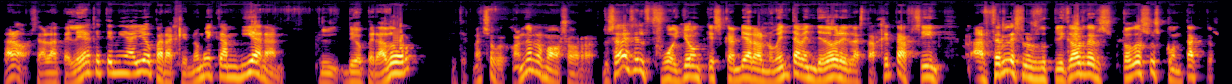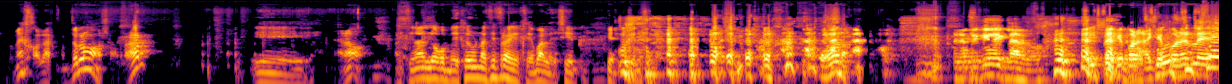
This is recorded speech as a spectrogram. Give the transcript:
Claro, o sea, la pelea que tenía yo para que no me cambiaran de operador dices, macho, ¿cuándo nos vamos a ahorrar? ¿Tú sabes el follón que es cambiar a 90 vendedores las tarjetas SIM, hacerles los duplicados de todos sus contactos? No me jodas, ¿cuánto nos vamos a ahorrar? Y no, al final luego me dijeron una cifra y dije, vale, 100. Pero bueno. Pero que quede claro. hay, que, ponerle.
